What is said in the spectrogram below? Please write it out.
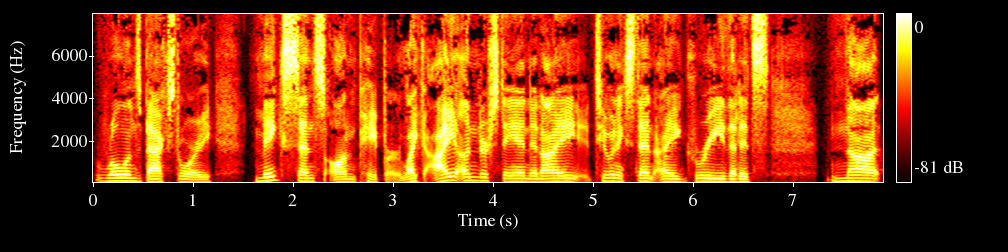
Roland's backstory makes sense on paper. Like I understand and I to an extent I agree that it's not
